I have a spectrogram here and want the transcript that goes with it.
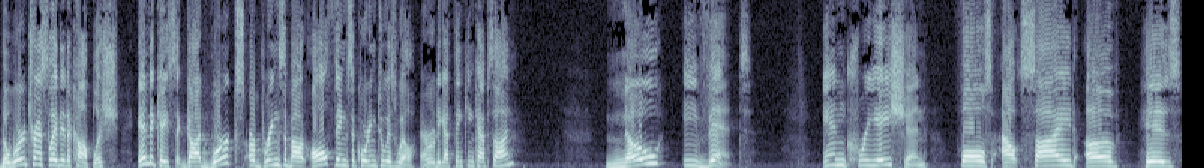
The word translated accomplish indicates that God works or brings about all things according to his will. Everybody got thinking caps on? No event in creation falls outside of his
